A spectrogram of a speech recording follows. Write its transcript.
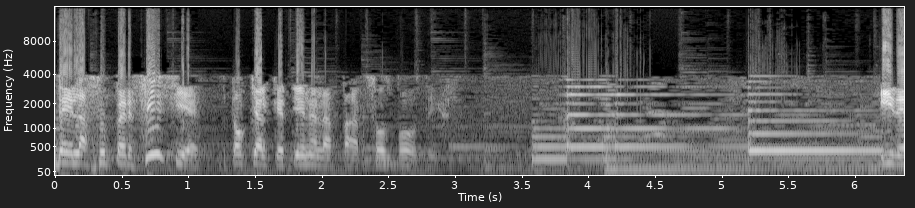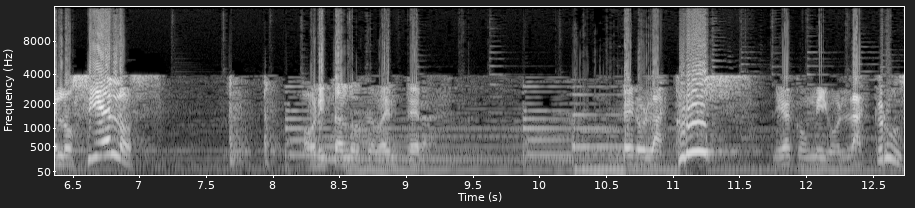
De la superficie, toque al que tiene la par, sos vos, diga. Y de los cielos, ahorita lo se va a enterar. Pero la cruz, diga conmigo, la cruz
